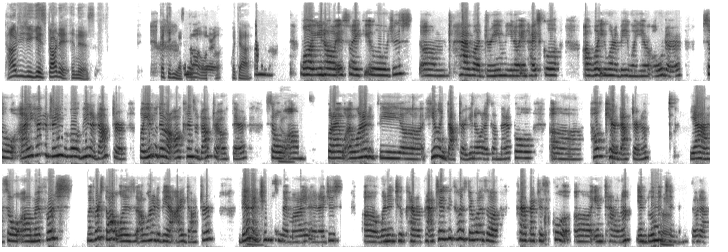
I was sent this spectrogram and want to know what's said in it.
how did you get started in this? Well, you know, it's like you just um, have a dream, you know, in high school of what you want to be when you're older. So I had a dream about being a doctor, but you know, there are all kinds of doctor out there. So Yeah. um, but I I wanted to be a healing doctor, you know, like a medical uh healthcare doctor. No? Yeah. So uh, my first my first thought was I wanted to be an eye doctor. Then I changed my mind and I just uh, went into chiropractic because there was a chiropractic school uh, in town, in Bloomington, Minnesota.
